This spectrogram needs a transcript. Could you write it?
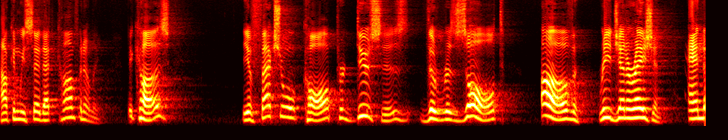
How can we say that confidently? Because the effectual call produces the result of regeneration. And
